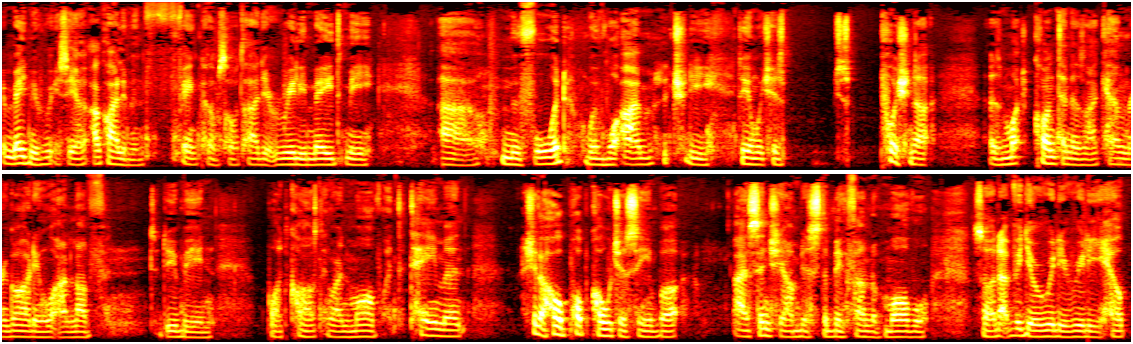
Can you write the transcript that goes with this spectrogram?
It made me really see. I can't even think because I'm so tired. It really made me uh, move forward with what I'm literally doing, which is just pushing out as much content as I can regarding what I love to do, being podcasting or Marvel entertainment, actually the whole pop culture scene. But essentially, I'm just a big fan of Marvel, so that video really, really helped.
